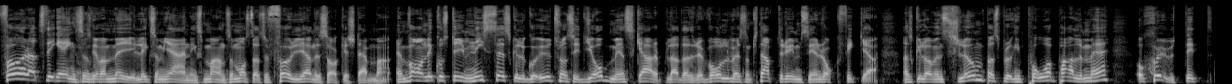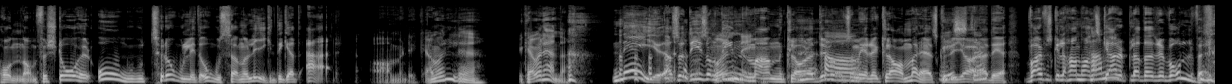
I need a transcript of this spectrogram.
För att Stig Engström ska vara möjlig som gärningsman så måste alltså följande saker stämma. En vanlig kostymnisse skulle gå ut från sitt jobb med en skarpladdad revolver som knappt ryms i en rockficka. Han skulle av en slump ha sprungit på Palme och skjutit honom. Förstå hur otroligt osannolikt det är. Ja, men det kan väl, eh, det kan väl hända. Nej, alltså det är som din man Klara, du Ja. som är reklamare skulle Just göra det. Varför skulle han ha en Han- skarpladdad revolver?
